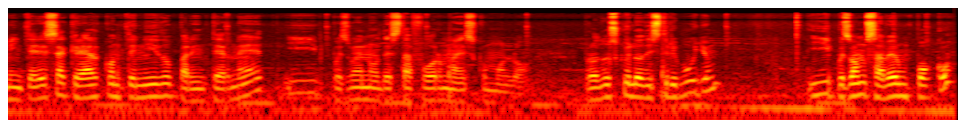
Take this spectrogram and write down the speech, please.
Me interesa crear contenido para internet y pues bueno, de esta forma es como lo produzco y lo distribuyo. Y pues vamos a ver un poco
